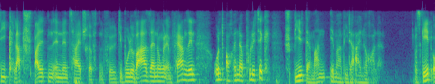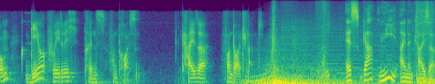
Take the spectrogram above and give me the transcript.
die Klatschspalten in den Zeitschriften füllt, die Boulevardsendungen im Fernsehen und auch in der Politik spielt der Mann immer wieder eine Rolle. Es geht um Georg Friedrich Prinz von Preußen, Kaiser von Deutschland. Es gab nie einen Kaiser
